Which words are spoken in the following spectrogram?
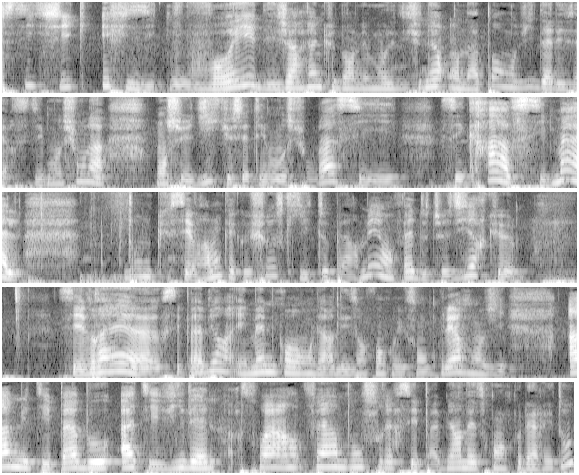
psychique et physique. Vous voyez déjà rien que dans les mots dictionnaire, on n'a pas envie d'aller vers cette émotion-là. On se dit que cette émotion-là, c'est grave, c'est mal. Donc c'est vraiment quelque chose qui te permet en fait de te dire que c'est vrai, euh, c'est pas bien. Et même quand on regarde les enfants quand ils sont en colère, on dit ah mais t'es pas beau, ah t'es vilaine, soit fais un bon sourire, c'est pas bien d'être en colère et tout.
